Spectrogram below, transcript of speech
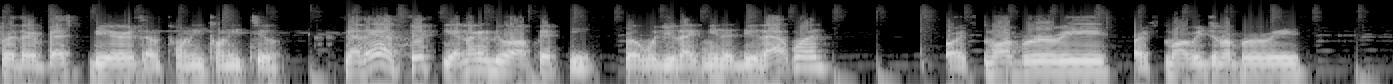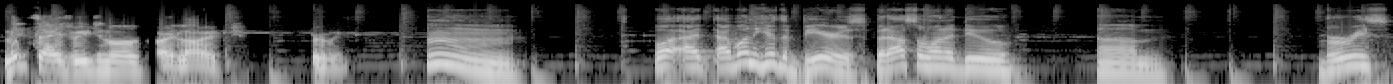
for their best beers of 2022. Now they have 50. I'm not going to do all 50, but would you like me to do that one? Or small breweries, or small regional breweries, mid-sized regionals, or large breweries? Hmm. Well, I, I want to hear the beers, but I also want to do um, breweries.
